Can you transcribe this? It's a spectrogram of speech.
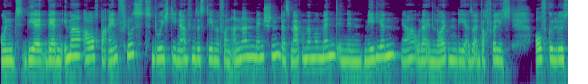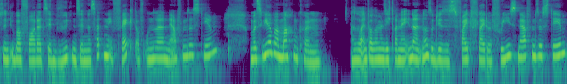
Und wir werden immer auch beeinflusst durch die Nervensysteme von anderen Menschen. Das merken wir im Moment in den Medien, ja, oder in Leuten, die also einfach völlig aufgelöst sind, überfordert sind, wütend sind. Das hat einen Effekt auf unser Nervensystem. Und was wir aber machen können, also einfach, wenn man sich dran erinnert, ne, so dieses Fight, Flight or Freeze Nervensystem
